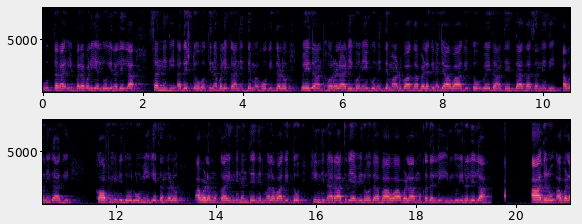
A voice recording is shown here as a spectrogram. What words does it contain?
ಉತ್ತರ ಇಬ್ಬರ ಬಳಿಯಲ್ಲೂ ಇರಲಿಲ್ಲ. ಸನ್ನಿಧಿ ಅದೆಷ್ಟೋ ಹೊತ್ತಿನ ಬಳಿಕ ನಿದ್ದೆ ಹೋಗಿದ್ದಳು. ವೇದಾಂತ್ ಹೊರಳಾಡಿ ಕೊನೆಗೂ ನಿದ್ದೆ ಮಾಡುವಾಗ ಬೆಳಗಿನ ಜಾವ ಆಗಿತ್ತು. ವೇದಾಂತ್ ಎದ್ದಾಗ ಸನ್ನಿಧಿ ಅವನಿಗಾಗಿ ಕಾಫಿ ಹಿಡಿದು ರೂಮಿಗೆ ತಂದಳು. ಅವಳ ಮುಖ ಇಂದಿನಂತೆ ನಿರ್ಮಲವಾಗಿತ್ತು. ಹಿಂದಿನ ರಾತ್ರಿಯ ವಿರೋಧ ಭಾವ ಅವಳ ಮುಖದಲ್ಲಿ ಇಂದು ಇರಲಿಲ್ಲ. ಆದರೂ ಅವಳ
